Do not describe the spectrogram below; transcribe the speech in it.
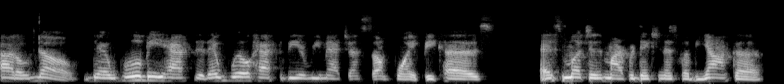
I don't know. There will be have to there will have to be a rematch at some point because as much as my prediction is for Bianca,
